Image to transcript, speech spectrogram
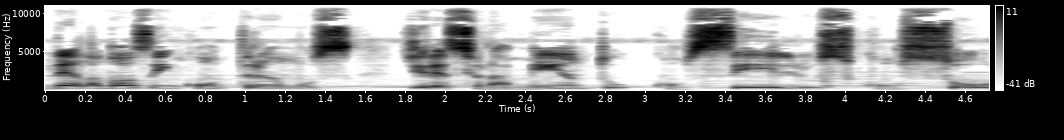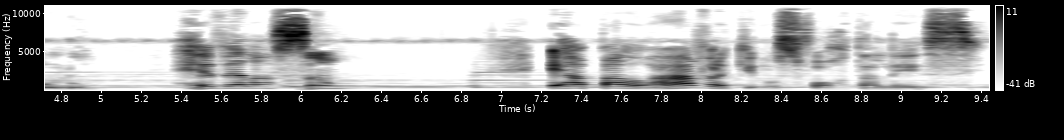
Nela nós encontramos direcionamento, conselhos, consolo, revelação. É a palavra que nos fortalece.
